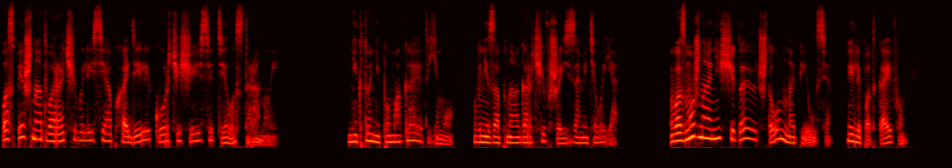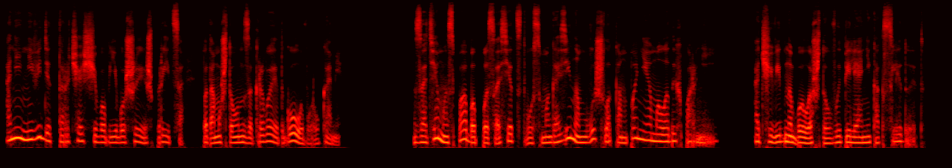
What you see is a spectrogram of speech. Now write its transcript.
поспешно отворачивались и обходили корчащееся тело стороной. «Никто не помогает ему», — внезапно огорчившись, заметила я. Возможно, они считают, что он напился или под кайфом. Они не видят торчащего в его шее шприца, потому что он закрывает голову руками. Затем из паба по соседству с магазином вышла компания молодых парней. Очевидно было, что выпили они как следует.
